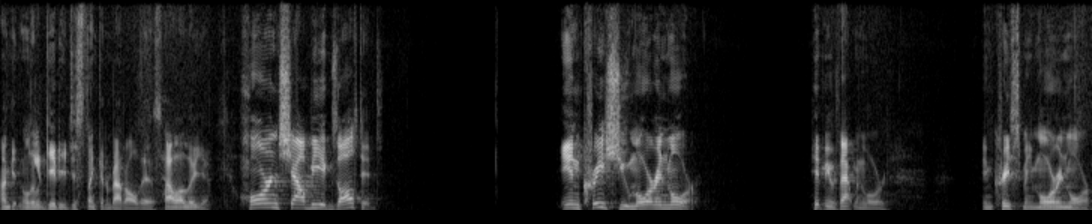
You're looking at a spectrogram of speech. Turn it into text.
I'm getting a little giddy just thinking about all this. Hallelujah. Horn shall be exalted. Increase you more and more. Hit me with that one, Lord. Increase me more and more.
